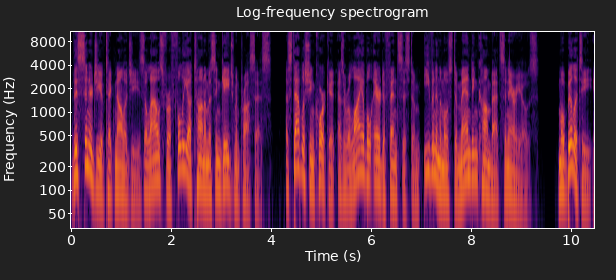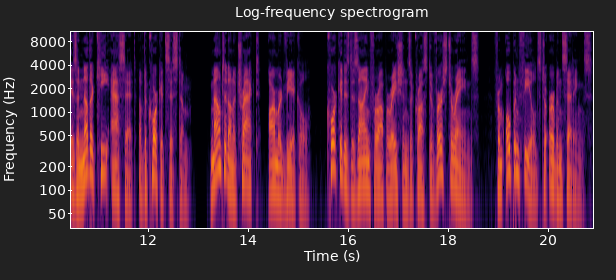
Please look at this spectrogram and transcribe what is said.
This synergy of technologies allows for a fully autonomous engagement process, establishing Korkut as a reliable air defense system even in the most demanding combat scenarios. Mobility is another key asset of the Korkut system. Mounted on a tracked, armored vehicle, Korkut is designed for operations across diverse terrains, from open fields to urban settings.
